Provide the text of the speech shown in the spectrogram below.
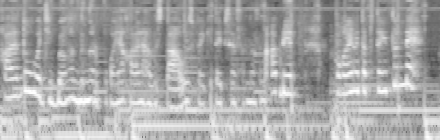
kalian tuh wajib banget denger. Pokoknya kalian harus tahu supaya kita bisa sama-sama update. Pokoknya tetap stay tune deh.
